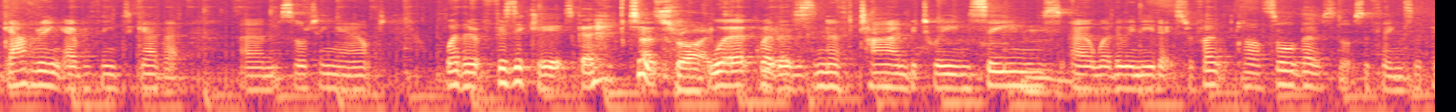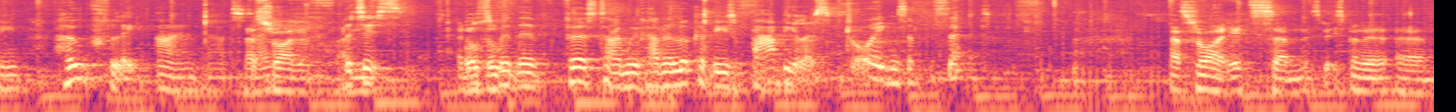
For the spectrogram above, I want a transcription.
gathering everything together, um, sorting out whether physically it's going to right, work, whether yes. there's enough time between scenes, uh, whether we need extra front cloths, all those sorts of things have been hopefully ironed out today. That's right, and- But it's and also, also- the first time we've had a look at these fabulous drawings of the set. That's right. It's um, it's, it's been a, um,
